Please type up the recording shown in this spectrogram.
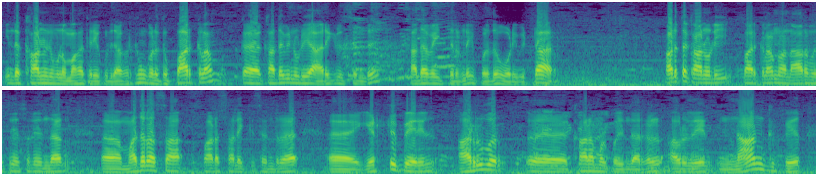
இந்த காணொலி மூலமாக தெரியக்கூடியதாக இருக்கும். உங்களுக்கு பார்க்கலாம். க- கதவினுடைய அருகில் சென்று கதவை திறந்து இப்பொழுது ஓடிவிட்டார். அடுத்த காணொளி பார்க்கலாம். நான் ஆரம்பத்திலே சொல்லியிருந்தேன் மதரசா பாடசாலைக்கு சென்ற எட்டு பேரில் அறுவர் காணாமல் போயிருந்தார்கள். அவர்களில் நான்கு பேர்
